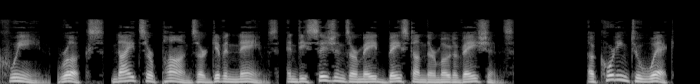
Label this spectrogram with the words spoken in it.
queen, rooks, knights or pawns are given names, and decisions are made based on their motivations. According to Wick,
